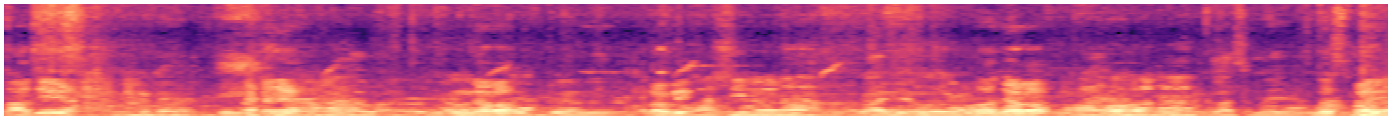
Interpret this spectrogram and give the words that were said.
రాజయ్య వెంకటయ్య ఇందవ రవి రాజవ లక్ష్మయ్య లక్ష్మయ్య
